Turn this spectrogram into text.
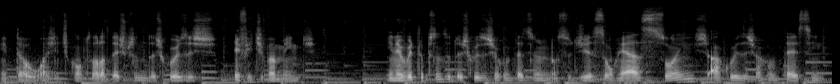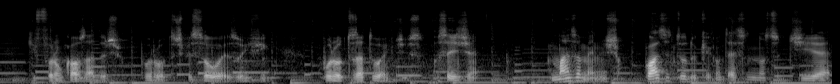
Então a gente controla 10% das coisas efetivamente. E 90% das coisas que acontecem no nosso dia são reações a coisas que acontecem que foram causadas por outras pessoas, ou enfim, por outros atuantes. Ou seja, mais ou menos quase tudo que acontece no nosso dia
